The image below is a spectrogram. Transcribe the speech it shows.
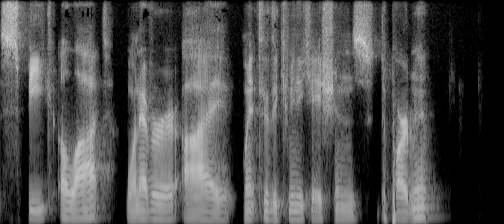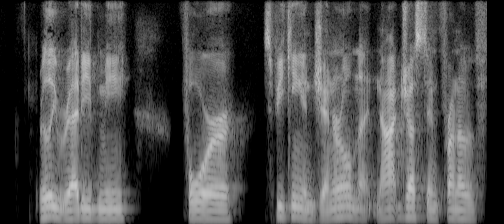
speak a lot whenever I went through the communications department really readied me for speaking in general, not, not just in front of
